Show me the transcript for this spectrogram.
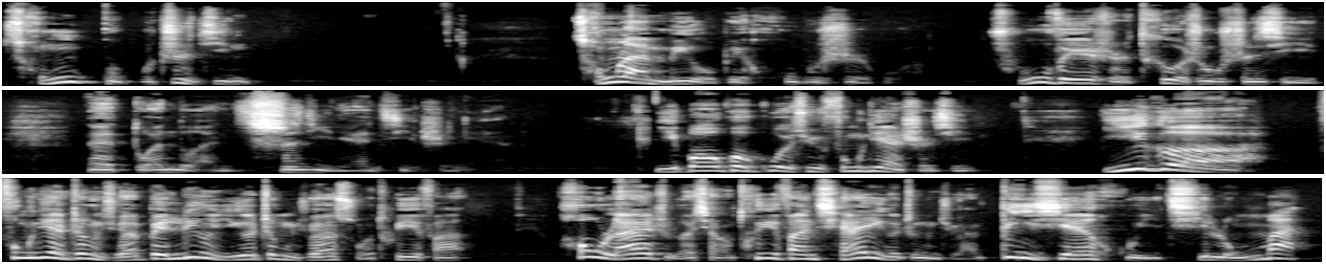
从古至今从来没有被忽视过，除非是特殊时期，那短短十几年、几十年。你包括过去封建时期，一个封建政权被另一个政权所推翻，后来者想推翻前一个政权，必先毁其龙脉，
